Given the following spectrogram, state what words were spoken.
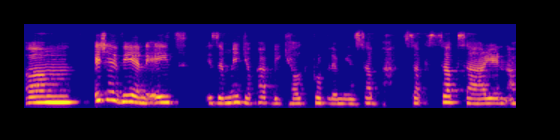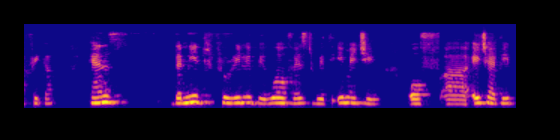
Um, HIV and AIDS is a major public health problem in sub-Saharan sub, sub Africa. Hence, the need to really be well versed with imaging of uh, HIV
